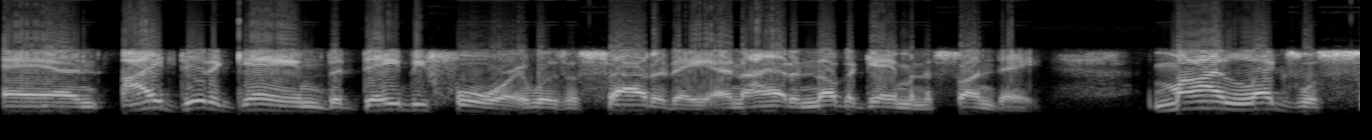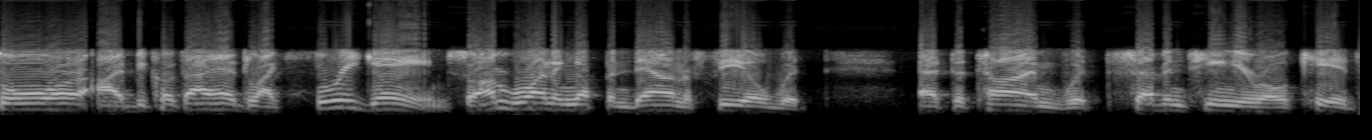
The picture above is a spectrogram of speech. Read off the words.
and I did a game the day before. It was a Saturday, and I had another game on a Sunday my legs were sore I, because I had like three games. So I'm running up and down the field with, at the time, with 17 year old kids,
